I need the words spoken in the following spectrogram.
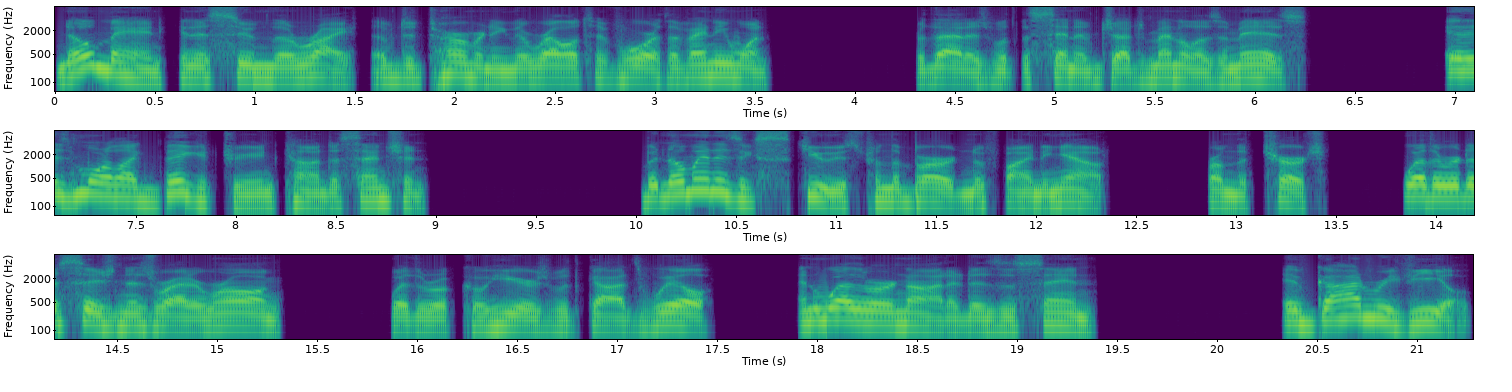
No man can assume the right of determining the relative worth of anyone, for that is what the sin of judgmentalism is. It is more like bigotry and condescension. But no man is excused from the burden of finding out, from the Church, whether a decision is right or wrong, whether it coheres with God's will, and whether or not it is a sin. If God reveals,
